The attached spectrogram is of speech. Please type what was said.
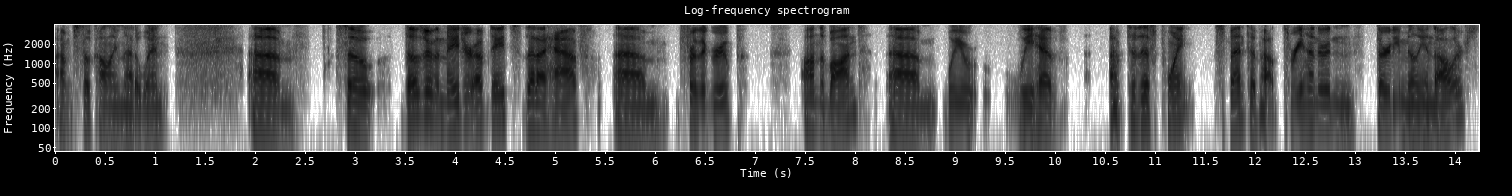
I'm still calling that a win. Um, so those are the major updates that I have um, for the group on the bond. Um, we we have up to this point spent about 330 million dollars,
